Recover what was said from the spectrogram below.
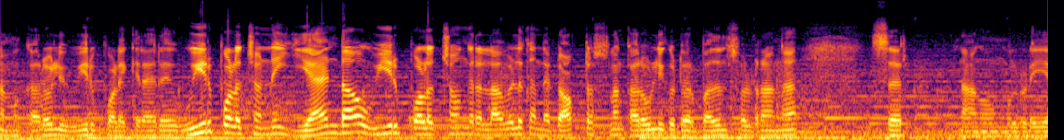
நம்ம கரோலி உயிர் பொழைக்கிறாரு. உயிர் பொழைச்சோடனே ஏன்டா உயிர் பொழைச்சோங்கிற லெவலுக்கு அந்த டாக்டர்ஸ்லாம் கரோலி கிட்ட ஒரு பதில் சொல்கிறாங்க சார் நாங்கள் உங்களுடைய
